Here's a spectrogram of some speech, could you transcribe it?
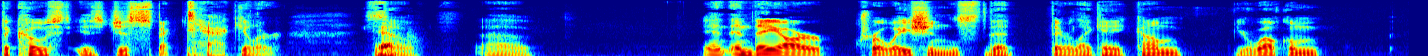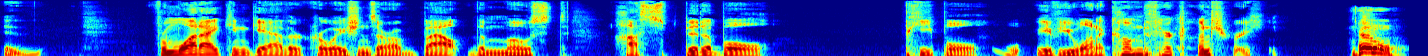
the coast is just spectacular. Yeah. So, uh, and, and they are Croatians that they're like, Hey, come, you're welcome. From what I can gather, Croatians are about the most hospitable people if you want to come to their country. No.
